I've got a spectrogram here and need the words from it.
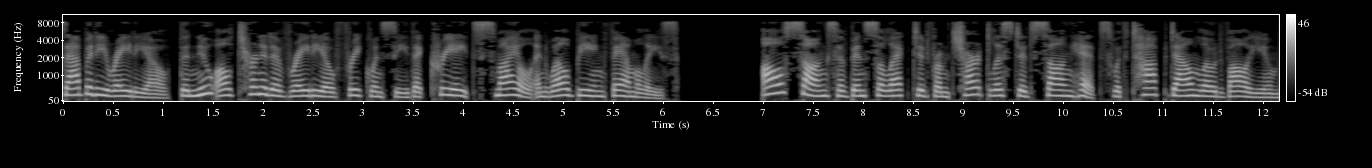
Sabaidee Radio, the new alternative radio frequency that creates smile and well-being families. All songs have been selected from chart-listed song hits with top download volume,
